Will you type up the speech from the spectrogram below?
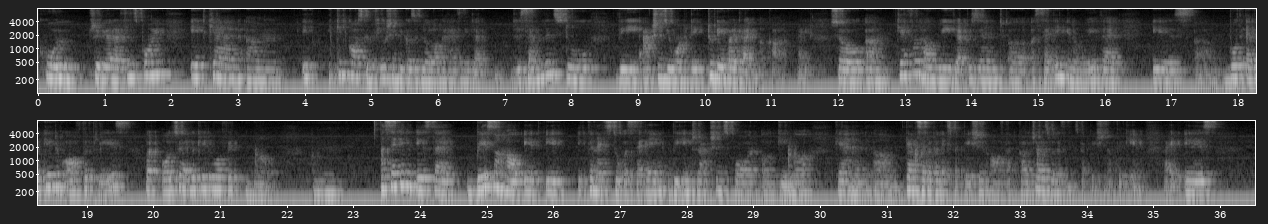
cool trivia reference point, it can um, it, it can cause confusion because it no longer has any re- resemblance to the actions you want to take today by driving a car, right? So um, careful how we represent a, a, setting in a way that is um, both evocative of the place, but also evocative of it now. A second is that based on how it, it, it connects to a setting, the interactions for a gamer can um, can set up an expectation of that culture as well as an expectation of the game, right? It is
